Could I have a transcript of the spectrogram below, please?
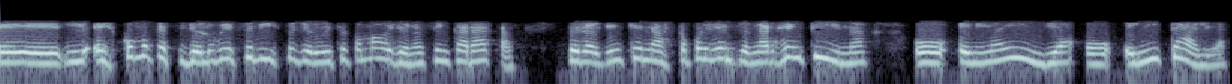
eh, es como que si yo lo hubiese visto, yo lo hubiese tomado, yo nací en Caracas, pero alguien que nazca, por ejemplo, en Argentina o en la India o en Italia,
